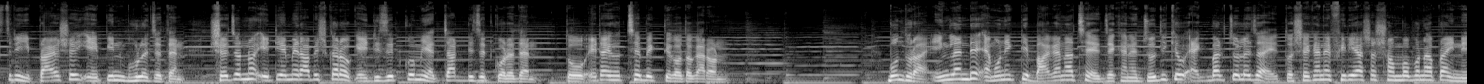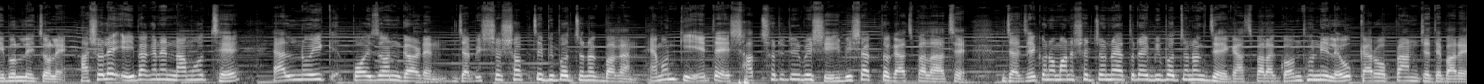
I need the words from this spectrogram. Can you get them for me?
স্ত্রী প্রায়শই এই পিন ভুলে যেতেন। সেজন্য এটিএম এর আবিষ্কারক এই ডিজিট কমিয়ে চার ডিজিট করে দেন। তো এটাই হচ্ছে ব্যক্তিগত কারণ। বন্ধুরা, ইংল্যান্ডে এমন একটি বাগান আছে, যেখানে যদি কেউ একবার চলে যায়, তো সেখানে ফিরে আসার সম্ভাবনা প্রায় নেই বললেই চলে। আসলে এই বাগানের নাম হচ্ছে অ্যালনোইক পয়জন গার্ডেন, যা বিশ্বের সবচেয়ে বিপজ্জনক বাগান। এমনকি এতে সাতশোটির বেশি বিষাক্ত গাছপালা আছে, যা যে কোনো মানুষের জন্য এতটাই বিপজ্জনক যে গাছপালা গন্ধ নিলেও কারও প্রাণ যেতে পারে।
